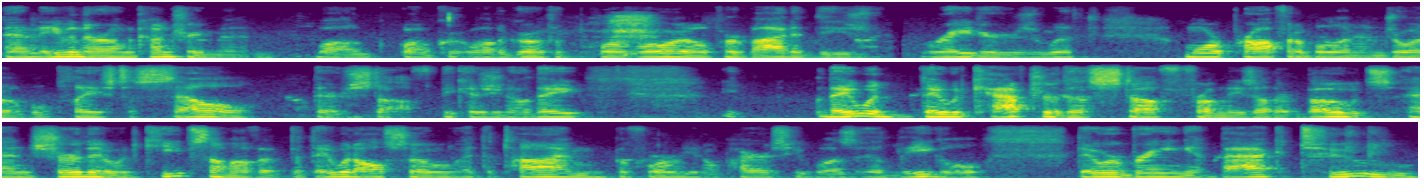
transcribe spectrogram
and even their own countrymen. While while while the growth of Port Royal provided these raiders with more profitable and enjoyable place to sell their stuff because you know they they would they would capture this stuff from these other boats and sure they would keep some of it but they would also at the time before you know piracy was illegal they were bringing it back to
